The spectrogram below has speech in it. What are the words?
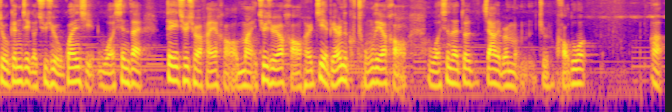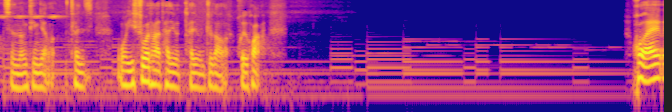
就跟这个蛐蛐有关系。我现在逮蛐蛐还好，买蛐蛐也好，还是借别人的虫子也好，我现在在家里边买就是好多啊。现在能听见了，他我一说他，他就他就知道了，回话。后来。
